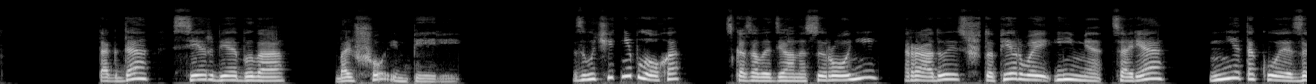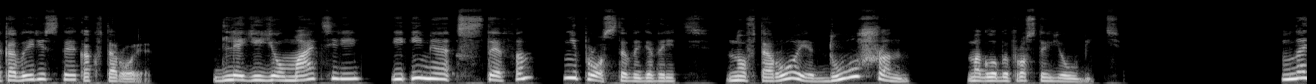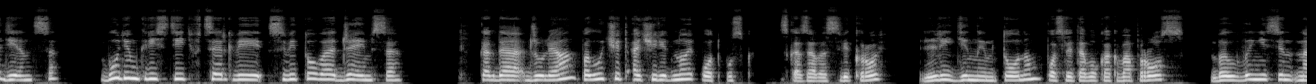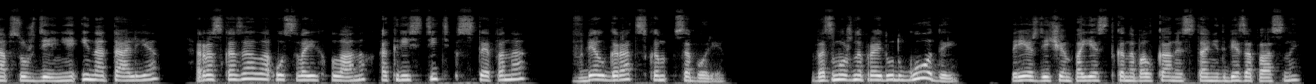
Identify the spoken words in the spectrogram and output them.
Тогда Сербия была большой империей. «Звучит неплохо», — сказала Диана с иронией, радуясь, что первое имя царя не такое заковыристое, как второе. Для ее матери и имя Стефан не просто выговорить, но второе, Душан, могло бы просто ее убить. Младенца будем крестить в церкви святого Джеймса, когда Джулиан получит очередной отпуск, сказала свекровь ледяным тоном после того, как вопрос был вынесен на обсуждение, и Наталья рассказала о своих планах окрестить Стефана в Белградском соборе. Возможно, пройдут годы, прежде чем поездка на Балканы станет безопасной.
